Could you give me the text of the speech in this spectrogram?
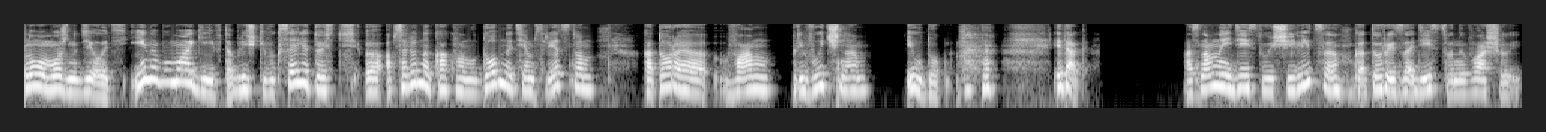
Но можно делать и на бумаге, и в табличке в Excel. То есть э, абсолютно как вам удобно тем средством, которое вам привычно и удобно. Итак, основные действующие лица, которые задействованы в вашей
